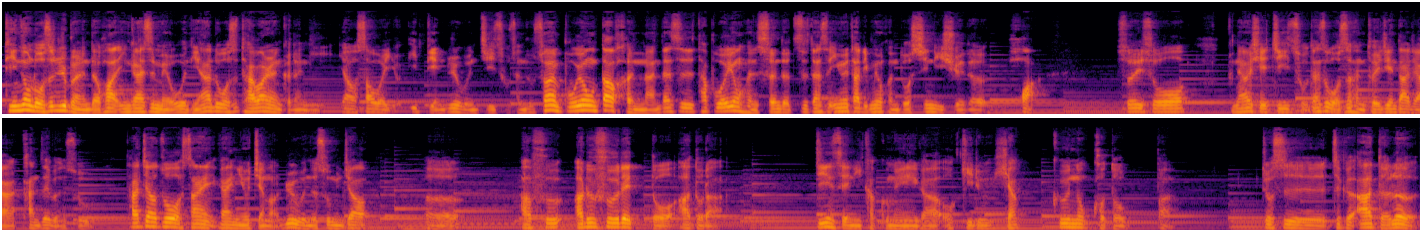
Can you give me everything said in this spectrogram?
听众如果是日本人的话，应该是没有问题。那如果是台湾人，可能你要稍微有一点日文基础程度，虽然不用到很难，但是它不会用很深的字，但是因为它里面有很多心理学的话，所以说 可能要一些基础。但是我是很推荐大家看这本书，它叫做上一刚才你有讲到日文的书名叫呃阿夫阿ルフレッドアドラ人生に革命が起きる100の言葉，就是这个阿德勒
